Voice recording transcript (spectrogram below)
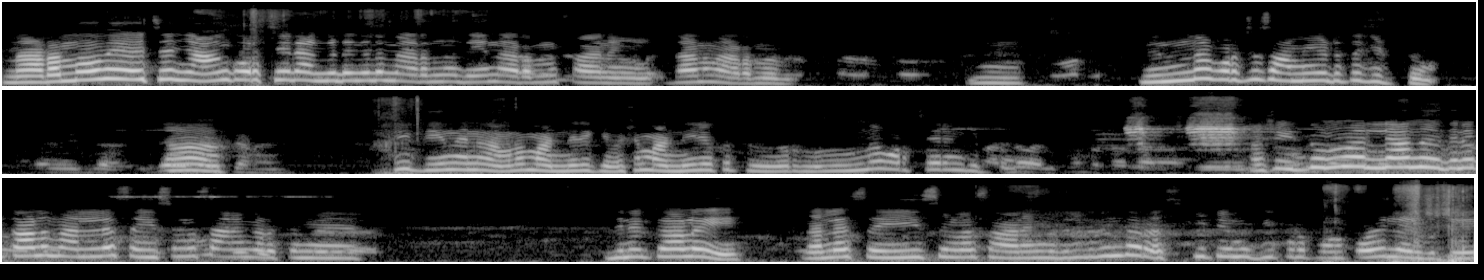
നടന്നോന്ന് ചോദിച്ചാൽ ഞാൻ കുറച്ചു നേരം അങ്ങോട്ട് ഇങ്ങോട്ട് നടന്നത് ഈ നടന്ന സാധനങ്ങൾ ഇതാണ് നടന്നത്. നിന്ന കുറച്ച് സമയം എടുത്ത് കിട്ടും. ആ. ഇതിൽ തന്നെ നമ്മുടെ മണ്ണിരിക്കും പക്ഷെ മണ്ണിലൊക്കെ തീർന്നു. നിന്ന കുറച്ചു നേരം കിട്ടും. പക്ഷെ ഇതൊന്നും അല്ലാന്ന് ഇതിനേക്കാളും നല്ല സൈസുള്ള സാധനം കിടക്കുന്നത് ഇതിനേക്കാളേ നല്ല സൈസുള്ള സാധനങ്ങൾ. ഇതിൽ ഇതിന്റെ റെസ്ക്യൂ ടീം മുക്കി കൂടെ പോകണം പുഴയിലാര്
